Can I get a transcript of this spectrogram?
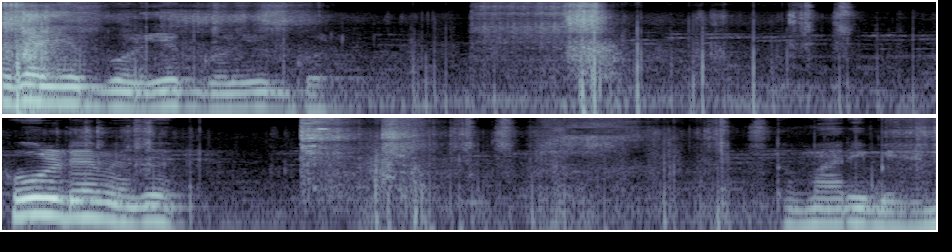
ભાઈ એ ભાઈ એક ગોળ એક ગોળ એક ગોળ ફૂલ ડેમેજ છે તમારી બેન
